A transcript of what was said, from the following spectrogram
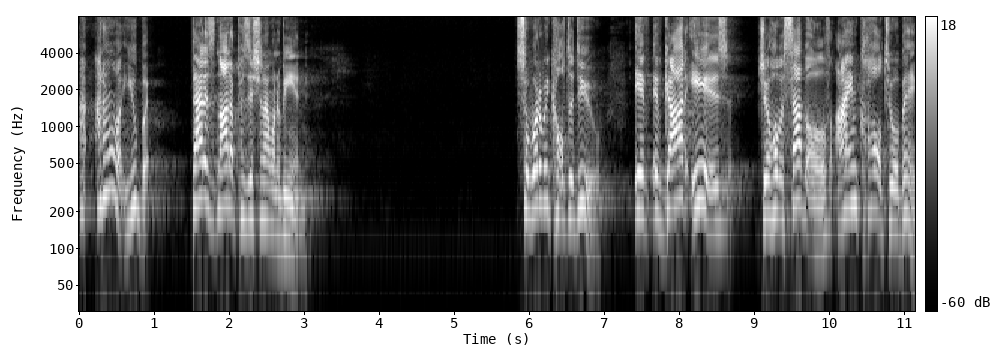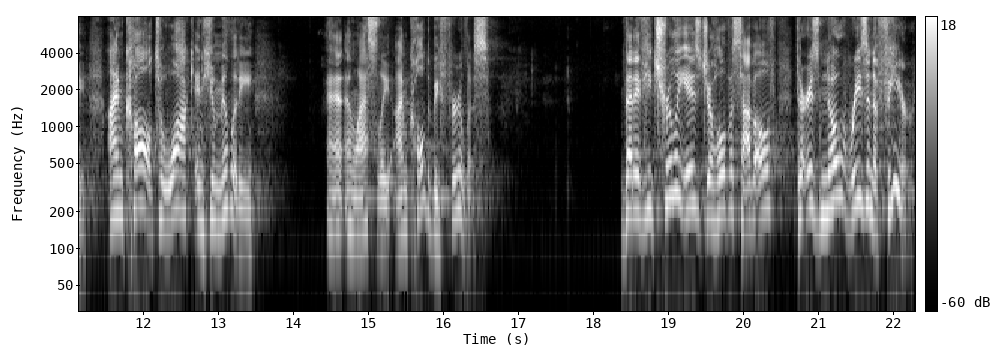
I, I don't know about you, but that is not a position I want to be in. So, what are we called to do? If, if God is Jehovah Sabaoth, I am called to obey. I'm called to walk in humility. And, and lastly, I'm called to be fearless. That if he truly is Jehovah Sabaoth, there is no reason to fear.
